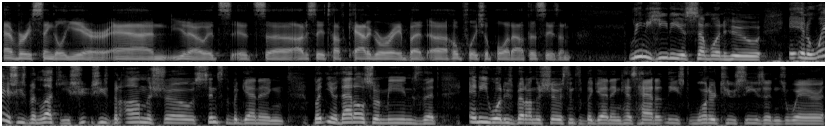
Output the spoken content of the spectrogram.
every single year. And you know, it's it's uh, obviously a tough category, but uh, hopefully she'll pull it out this season. Lena Headey is someone who, in a way, she's been lucky. She, has been on the show since the beginning, but you know that also means that anyone who's been on the show since the beginning has had at least one or two seasons where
